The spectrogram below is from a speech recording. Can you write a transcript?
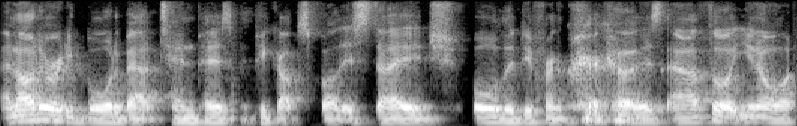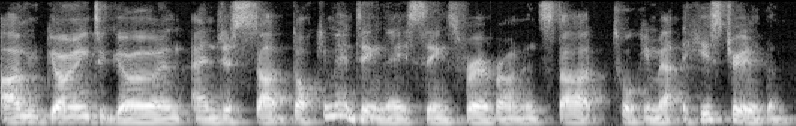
And I'd already bought about 10 pairs of pickups by this stage, all the different Grecos. And I thought, you know what, I'm going to go and, and just start documenting these things for everyone and start talking about the history of them.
